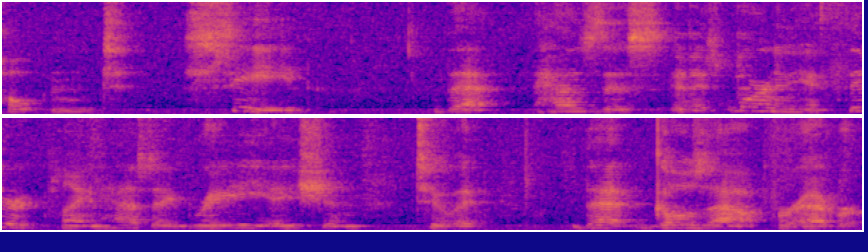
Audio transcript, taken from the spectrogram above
potent seed that has this, and it's born in the etheric plane, has a radiation to it that goes out forever,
